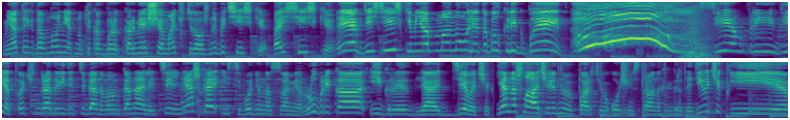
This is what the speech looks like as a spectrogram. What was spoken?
Меня-то их давно нет, но ты как бы кормящая мать, у тебя должны быть сиськи. Дай сиськи. Э, где сиськи? Меня обманули, это был кликбейт. Всем привет! Очень рада видеть тебя на моем канале Тельняшка, и сегодня у нас с вами рубрика игры для девочек. Я нашла очередную партию очень странных игр для девочек, и,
